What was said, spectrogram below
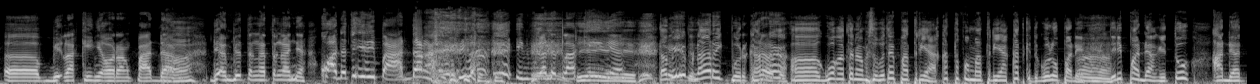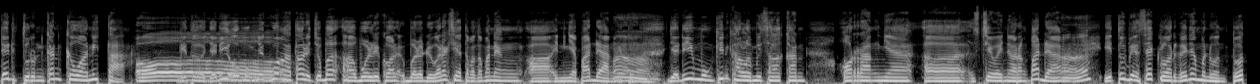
eh, bi- lakinya orang Padang, Ah. diambil tengah-tengahnya. Kok adatnya jadi Padang? ini adat lakinya. Iya, iya, iya. Tapi Kayak gitu. menarik Pur Karena Kenapa eh, gue gak tahu nama sebutnya patriarkat atau matriarkat gitu Gue lupa deh Aha. Jadi Padang itu adatnya diturunkan ke wanita Oh. gitu Jadi umumnya gue gak tahu deh Coba eh, boleh boleh dikoreksi ya teman-teman yang eh, ininya Padang gitu Aha. Jadi mungkin kalau misalkan orangnya eh, ceweknya orang Padang Aha. Itu biasanya keluarganya menuntut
